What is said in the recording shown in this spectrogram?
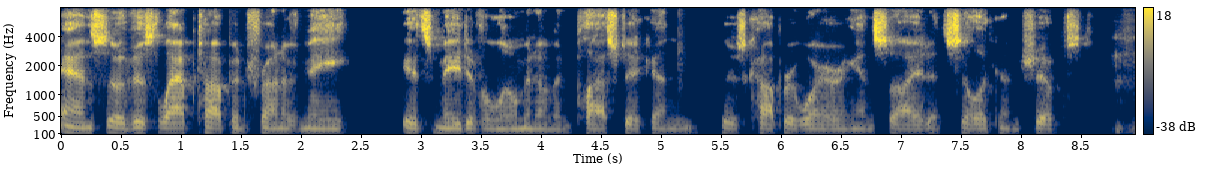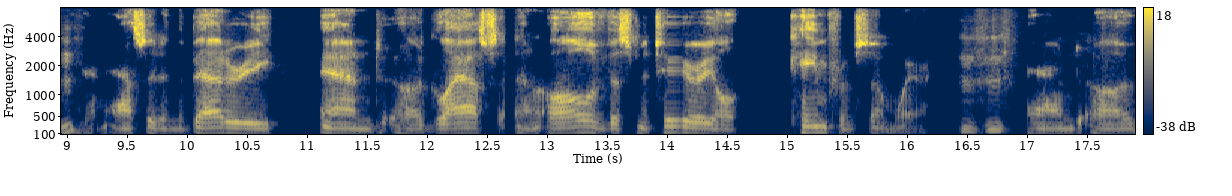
And so this laptop in front of me, it's made of aluminum and plastic, and there's copper wiring inside, and silicon chips, mm-hmm. and acid in the battery, and uh, glass, and all of this material came from somewhere. Mm-hmm. And uh,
